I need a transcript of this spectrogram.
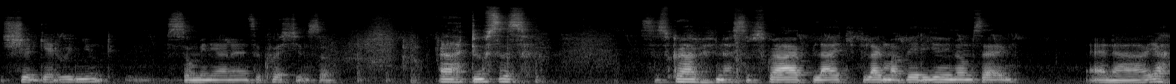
It should get renewed. So many unanswered questions. So, uh, deuces subscribe if you're not subscribed, like if you like my video, you know what I'm saying? And uh, yeah.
